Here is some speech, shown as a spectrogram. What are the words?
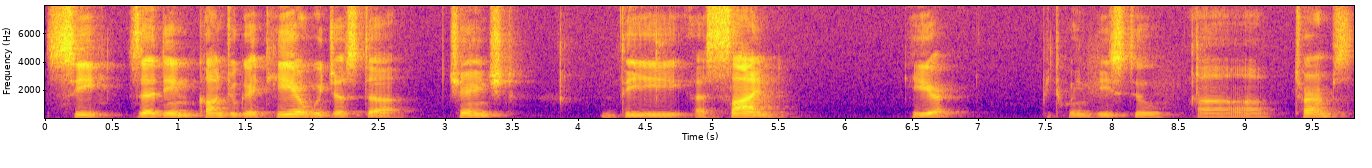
see in conjugate here. We just uh, changed the sign here between these two terms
